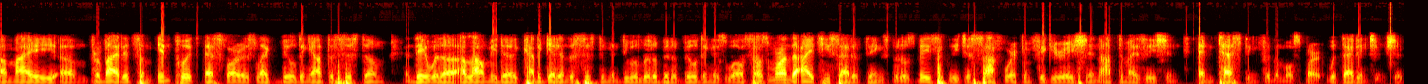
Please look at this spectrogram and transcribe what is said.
Um, I um, provided some input as far as like building out the system, and they would uh, allow me to kind of get in the system and do a little bit of building as well. So I was more on the IT side of things, but it was basically just software configuration, optimization, and testing for the most part with that internship.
